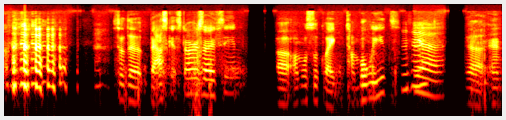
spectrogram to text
so the basket stars I've seen uh, almost look like tumbleweeds. Mhm. yeah. Yeah, and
